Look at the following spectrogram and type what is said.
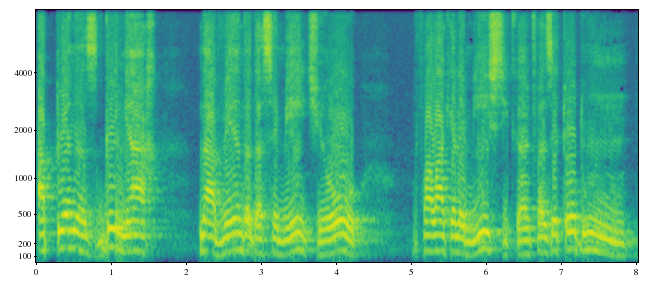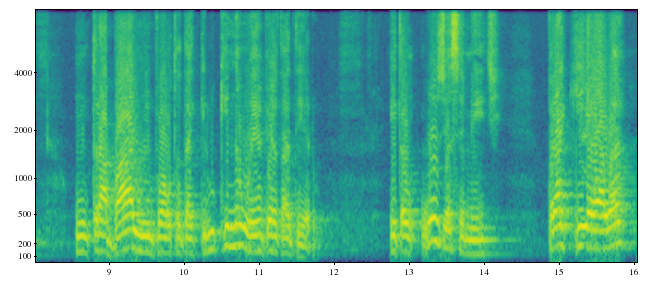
apenas ganhar na venda da semente ou falar que ela é mística, fazer todo um, um trabalho em volta daquilo que não é verdadeiro. Então, use a semente para que ela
